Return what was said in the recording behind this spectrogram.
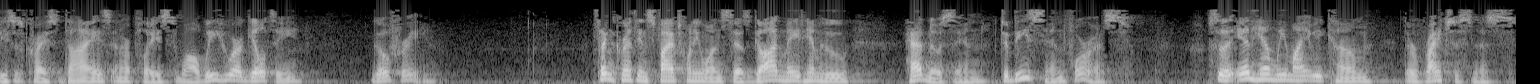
Jesus Christ dies in our place while we who are guilty go free. 2 Corinthians 5:21 says God made him who had no sin to be sin for us so that in him we might become the righteousness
